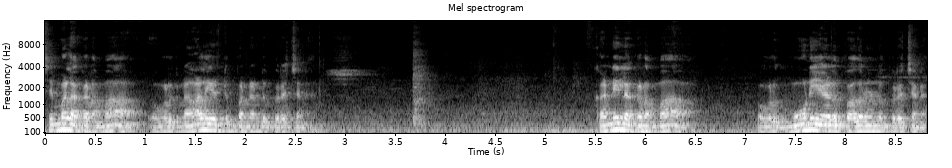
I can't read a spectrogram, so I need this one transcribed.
சிம்ம லக்கணமாக உங்களுக்கு நாலு எட்டு பன்னெண்டு பிரச்சனை. கன்னி லக்கணமாக உங்களுக்கு மூணு ஏழு பதினொன்று பிரச்சனை.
